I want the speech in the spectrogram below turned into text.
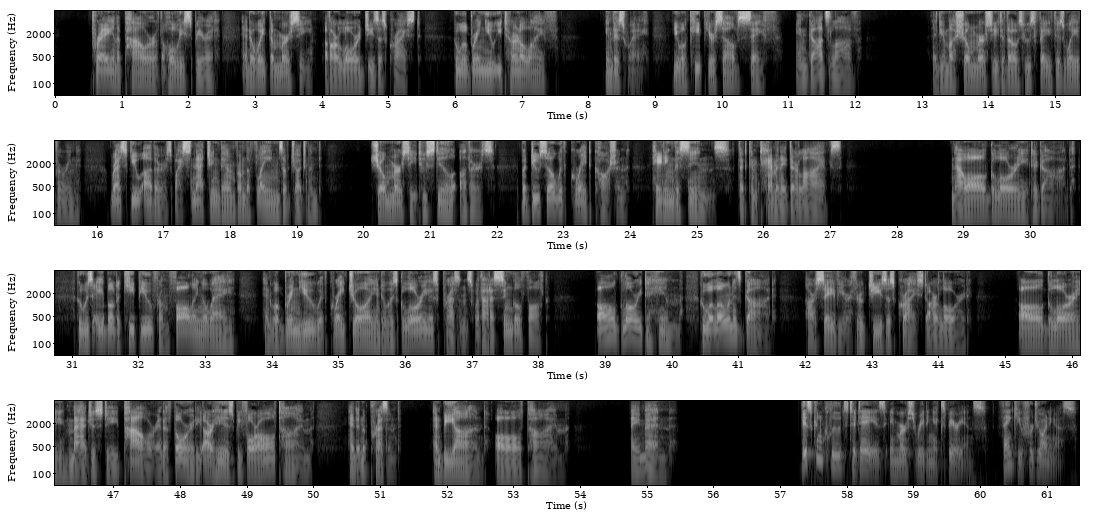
Pray in the power of the Holy Spirit and await the mercy of our Lord Jesus Christ, who will bring you eternal life in this way, you will keep yourselves safe in God's love. And you must show mercy to those whose faith is wavering, rescue others by snatching them from the flames of judgment. Show mercy to still others, but do so with great caution, hating the sins that contaminate their lives. Now all glory to God, who is able to keep you from falling away and will bring you with great joy into his glorious presence without a single fault. All glory to him who alone is God, our Savior through Jesus Christ our Lord. All glory, majesty, power, and authority are his before all time, and in the present, and beyond all time. Amen. This concludes today's Immerse Reading Experience. Thank you for joining us.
